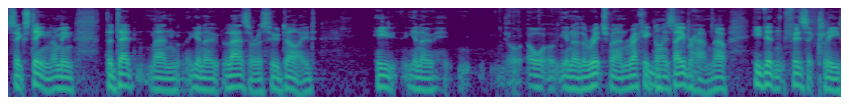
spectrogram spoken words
16, I mean, the dead man, you know, Lazarus who died, he, you know, or, or, you know, the rich man recognized Abraham. Now, he didn't physically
